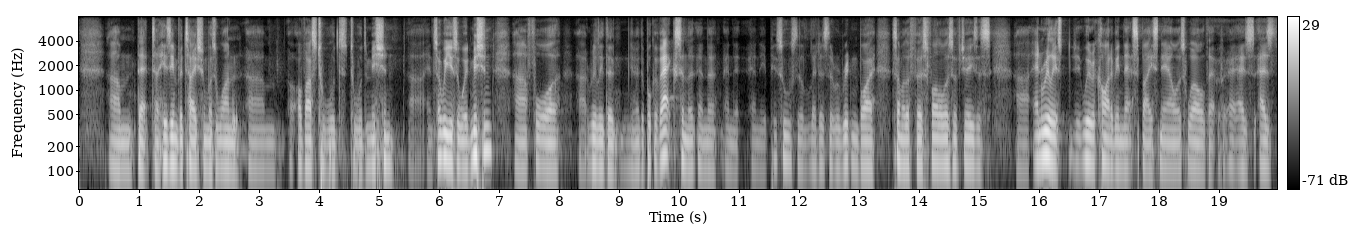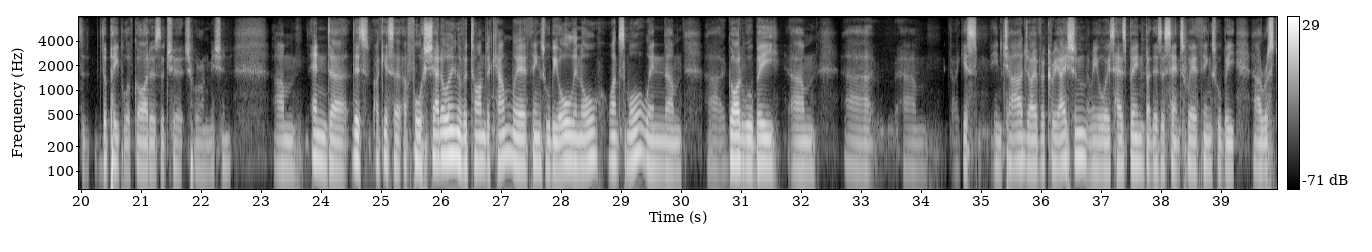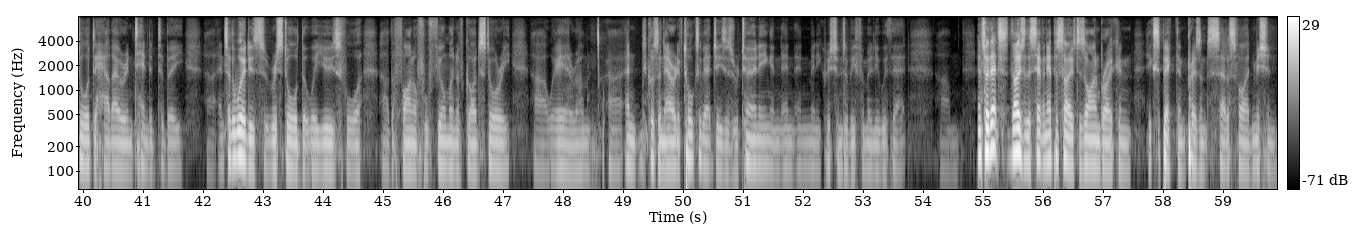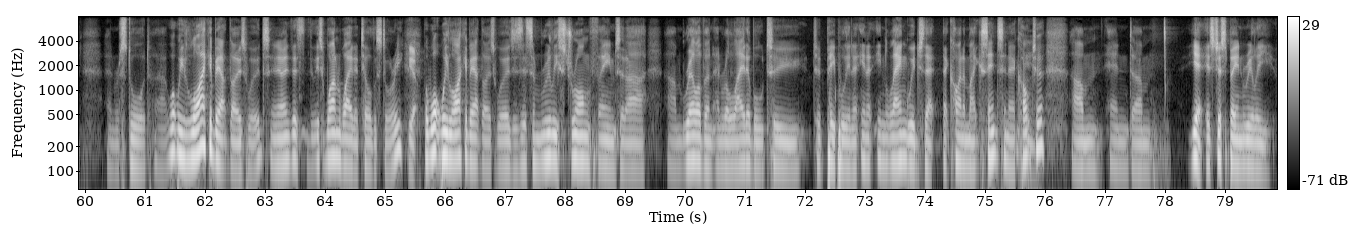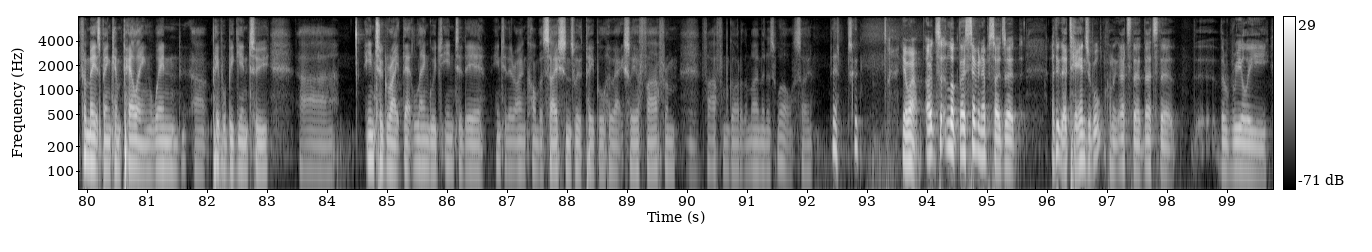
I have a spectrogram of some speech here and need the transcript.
um, that uh, his invitation was one um, of us towards towards mission. Uh, and so we use the word mission uh, for uh, really the you know the book of Acts and the and the and the and the epistles, the letters that were written by some of the first followers of Jesus, and really we're kind of in that space now as well. That as as the, the people of God, as the church, we're on mission. Um, and uh, there's, I guess, a, a, foreshadowing of a time to come where things will be all in all once more, when um, uh, God will be, um, uh, um, I guess, in charge over creation. I mean, he always has been, but there's a sense where things will be uh, restored to how they were intended to be. Uh, and so the word is restored that we use for uh, the final fulfillment of God's story, uh, where, um, uh, and because the narrative talks about Jesus returning, and, and, and many Christians will be familiar with that. Um, and so that's those are the seven episodes: design, broken, expectant, present, satisfied, mission, and restored. Uh, what we like about those words, you know, it's one way to tell the story. Yeah. But what we like about those words is there's some really strong themes that are um, relevant and relatable to to people in a, in, a, in language that that kind of makes sense in our mm-hmm. culture, mm. um, and um, yeah, it's just been really for me. It's been compelling when uh, people begin to. Uh, integrate that language into their into their own conversations with people who actually are far from far from God at the moment as well. So yeah, it's good. Yeah, wow. Right, so look, those seven episodes are, I think they're tangible. I think that's the that's the the really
